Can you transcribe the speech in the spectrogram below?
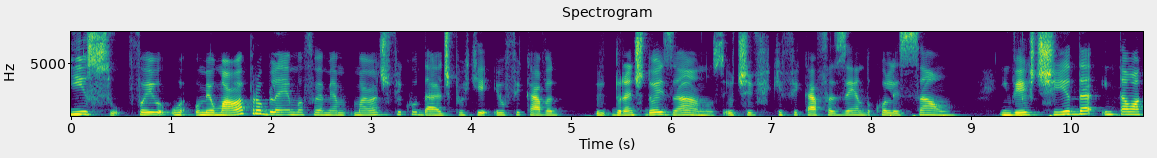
Isso foi o, o meu maior problema, foi a minha maior dificuldade, porque eu ficava durante dois anos, eu tive que ficar fazendo coleção invertida, então a-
